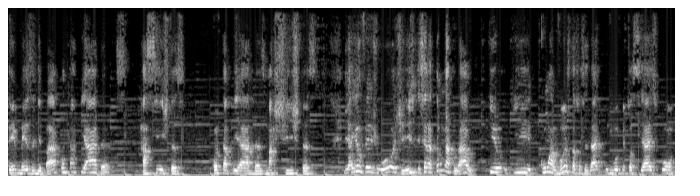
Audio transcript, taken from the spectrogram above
em mesa de bar contar piadas racistas, contar piadas machistas. E aí eu vejo hoje, isso, isso era tão natural que, que, com o avanço da sociedade, com os movimentos sociais, com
